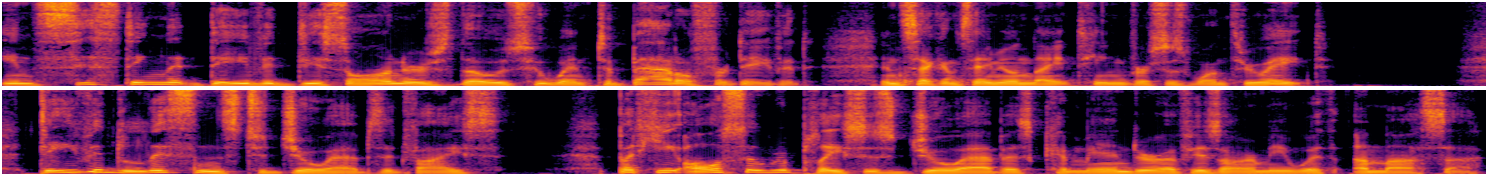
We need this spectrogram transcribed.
insisting that David dishonors those who went to battle for David in 2 Samuel 19, verses 1 through 8. David listens to Joab's advice, but he also replaces Joab as commander of his army with Amasa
